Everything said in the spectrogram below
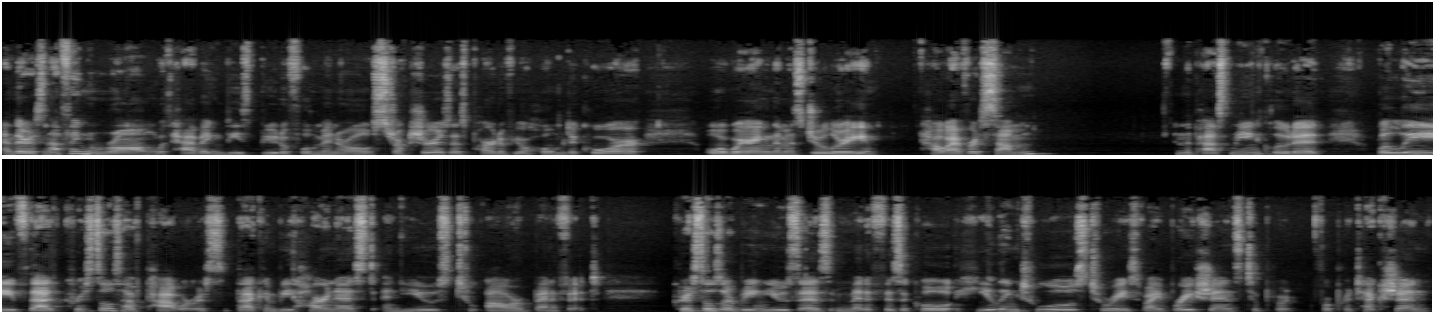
And there is nothing wrong with having these beautiful mineral structures as part of your home decor or wearing them as jewelry. However, some, in the past, me included, believe that crystals have powers that can be harnessed and used to our benefit. Crystals are being used as metaphysical healing tools to raise vibrations, to pr- for protection,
